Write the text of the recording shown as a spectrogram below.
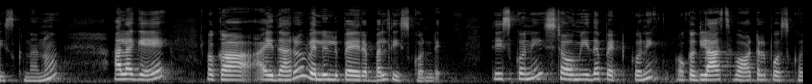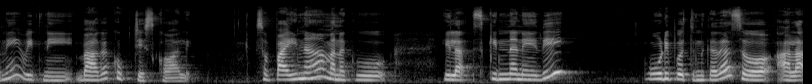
తీసుకున్నాను. అలాగే ఒక ఐదారు వెల్లుల్లిపాయ రెబ్బలు తీసుకోండి. తీసుకొని స్టవ్ మీద పెట్టుకొని ఒక గ్లాస్ వాటర్ పోసుకొని వీటిని బాగా కుక్ చేసుకోవాలి. సో పైన మనకు ఇలా స్కిన్ అనేది ఊడిపోతుంది కదా సో అలా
